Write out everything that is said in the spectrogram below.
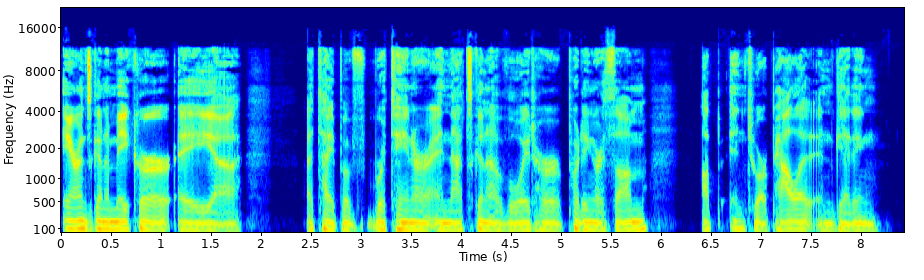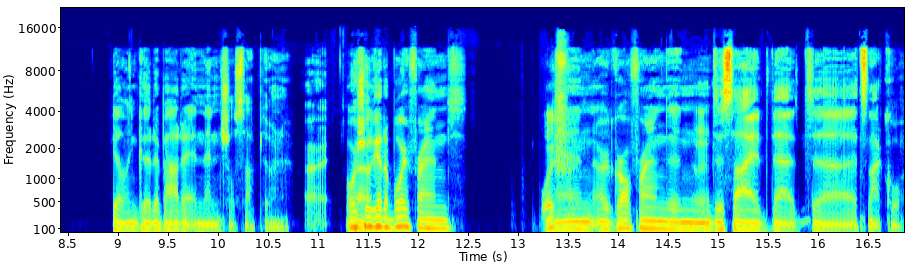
Aaron's going to make her a, uh, a type of retainer, and that's going to avoid her putting her thumb up into her palate and getting, feeling good about it, and then she'll stop doing it. All right. Or she'll Uh, get a boyfriend. Boyfriend. and or girlfriend and decide that uh, it's not cool.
